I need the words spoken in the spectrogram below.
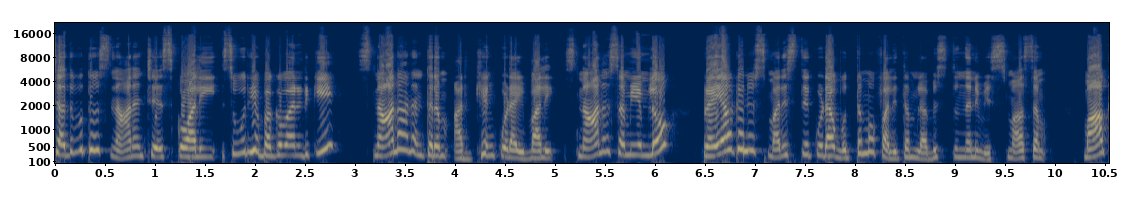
చదువుతూ స్నానం చేసుకోవాలి. సూర్య భగవానుడికి స్నానానంతరం అర్ఘ్యం కూడా ఇవ్వాలి. స్నాన సమయంలో ప్రయాగను స్మరిస్తే కూడా ఉత్తమ ఫలితం లభిస్తుందని విశ్వాసం. మాఘ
